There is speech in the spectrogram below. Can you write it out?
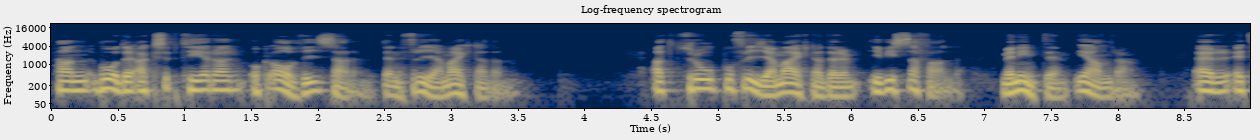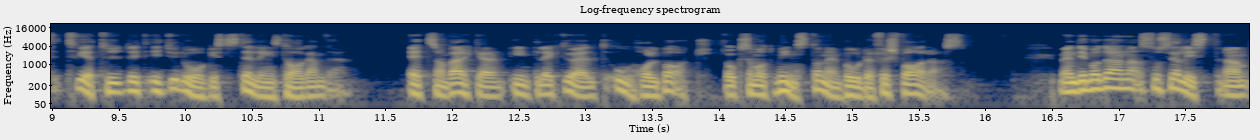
Han både accepterar och avvisar den fria marknaden. Att tro på fria marknader i vissa fall, men inte i andra, är ett tvetydigt ideologiskt ställningstagande. Ett som verkar intellektuellt ohållbart och som åtminstone borde försvaras. Men de moderna socialisterna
